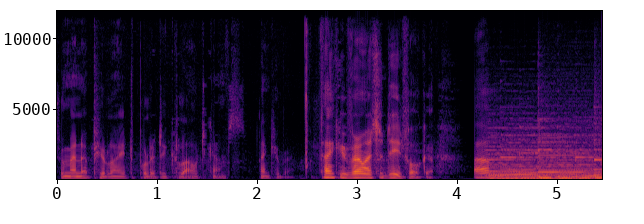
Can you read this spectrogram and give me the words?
to manipulate political outcomes. Thank you very much. Thank you very much indeed, Volker. Um...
